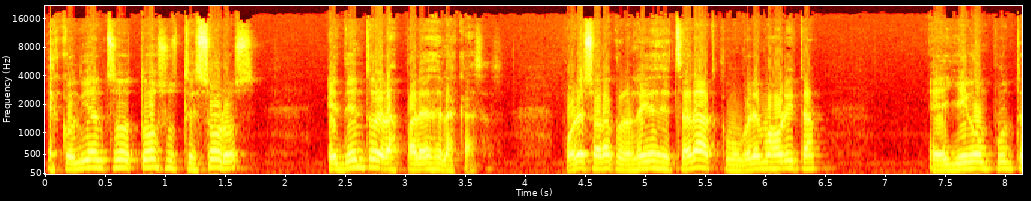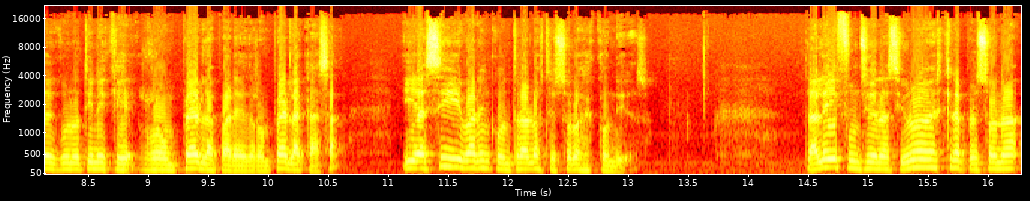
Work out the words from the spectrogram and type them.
escondían todos sus tesoros dentro de las paredes de las casas. Por eso ahora con las leyes de Tzarat, como veremos ahorita, eh, llega un punto en que uno tiene que romper la pared, romper la casa, y así van a encontrar los tesoros escondidos. La ley funciona así. Una vez que la persona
